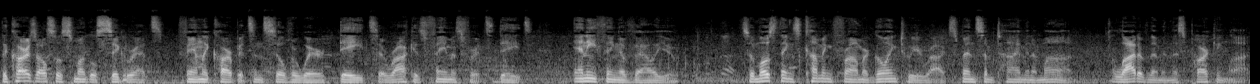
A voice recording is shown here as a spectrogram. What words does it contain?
The cars also smuggle cigarettes, family carpets and silverware, dates. Iraq is famous for its dates. Anything of value. So most things coming from or going to Iraq spend some time in Amman, a lot of them in this parking lot.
